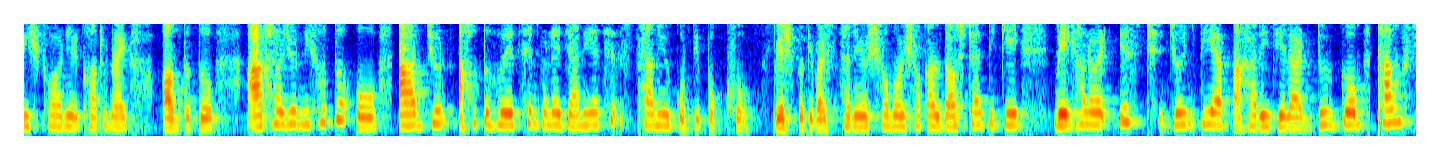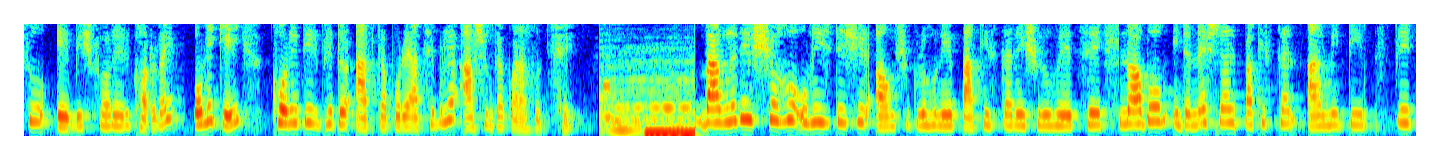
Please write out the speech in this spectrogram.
বিস্ফোরণের ঘটনায় অন্তত আঠারো জন নিহত ও আটজন আহত হয়েছেন বলে জানিয়েছে স্থানীয় কর্তৃপক্ষ। বৃহস্পতিবার স্থানীয় সময় সকাল দশটার দিকে মেঘালয়ের ইস্ট জৈন্তিয়া পাহাড়ি জেলার দুর্গম থাংসু এ বিস্ফোরণের ঘটনায় অনেকেই খনিটির ভেতর আটকা পড়ে আছে বলে আশঙ্কা করা হচ্ছে। বাংলাদেশ সহ উনিশ দেশের অংশগ্রহণে পাকিস্তানে শুরু হয়েছে নবম international Pakistan army team spirit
